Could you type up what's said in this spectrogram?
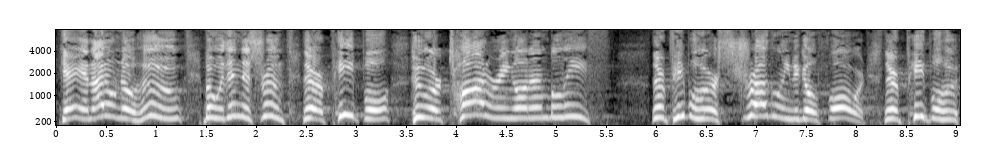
okay, and I don't know who, but within this room, there are people who are tottering on unbelief. There are people who are struggling to go forward. There are people who,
